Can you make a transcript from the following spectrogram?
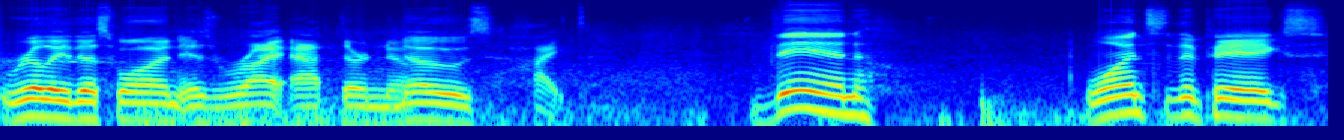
really this one is right at their nose height. Then, once the pigs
